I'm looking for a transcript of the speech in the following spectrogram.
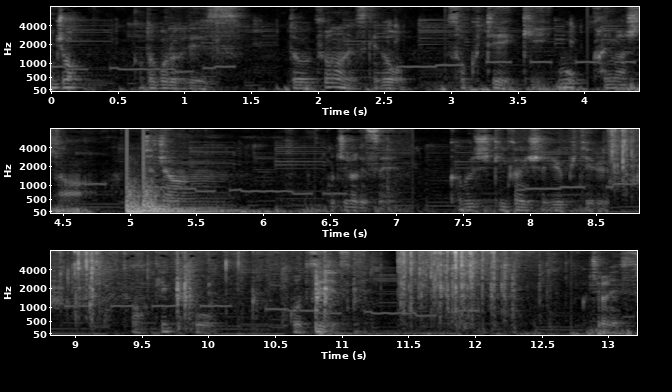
んにちは、カトゴルフです。と今日なんですけど、測定器を買いました。じゃじゃーん。こちらですね。株式会社ユピテル。あ、結構ごついですね。こちらです。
